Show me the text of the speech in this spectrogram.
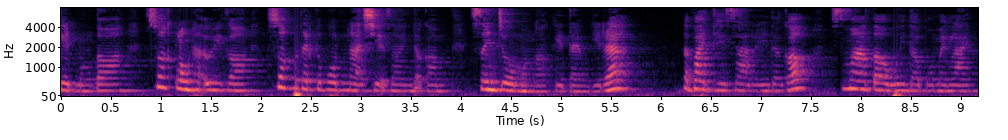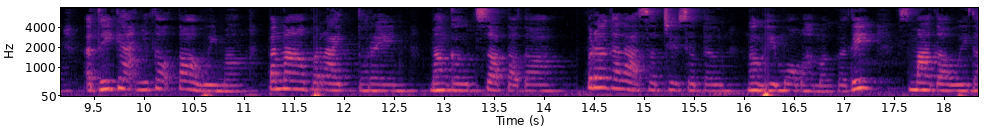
គេតមងតស្វះក្លងហុយក៏ស្វះបតកពតណាជាសាញ់តកំសេងជូមងគេតាមគេរ៉ា តបៃទេសារីតកស្មាតវីតពមេក្លាញ់អធិកញិតតវីមងបណៅប្រៃតរេនមងកោសតតតប្រកាលាសជិសតូនងហេមមហមកទេស្មាតវីត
